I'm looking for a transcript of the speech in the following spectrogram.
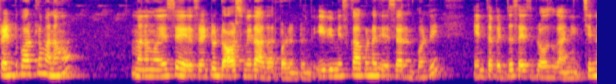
ఫ్రంట్ పార్ట్లో మనము మనం వేసే ఫ్రంట్ డాట్స్ మీద ఆధారపడి ఉంటుంది. ఇవి మిస్ కాకుండా చేశారనుకోండి ఎంత పెద్ద సైజ్ బ్లౌజ్ కానీ చిన్న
